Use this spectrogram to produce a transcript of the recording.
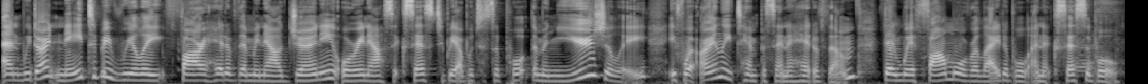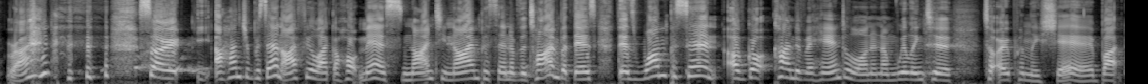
And we don't need to be really far ahead of them in our journey or in our success to be able to support them. And usually, if we're only 10% ahead of them, then we're far more relatable and accessible, right? so 100% I feel like a hot mess 99% of the time, but there's there's 1% I've got kind of a handle on and I'm willing to to openly share. But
